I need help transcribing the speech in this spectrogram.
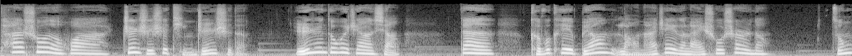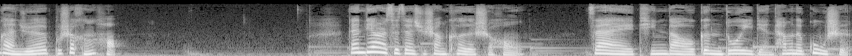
他说的话真实是挺真实的，人人都会这样想。但可不可以不要老拿这个来说事儿呢？总感觉不是很好。但第二次再去上课的时候，再听到更多一点他们的故事。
